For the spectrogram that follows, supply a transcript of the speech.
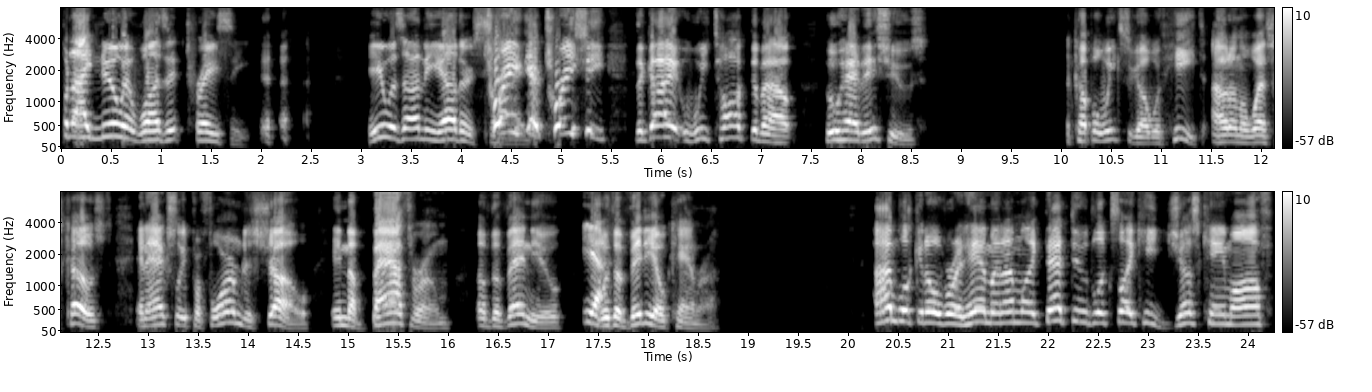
But I knew it wasn't Tracii. he was on the other side. Tracii, yeah, Tracii, the guy we talked about who had issues a couple weeks ago with Heat out on the West Coast and actually performed a show in the bathroom of the venue Yeah. with a video camera. I'm looking over at him and I'm like, that dude looks like he just came off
